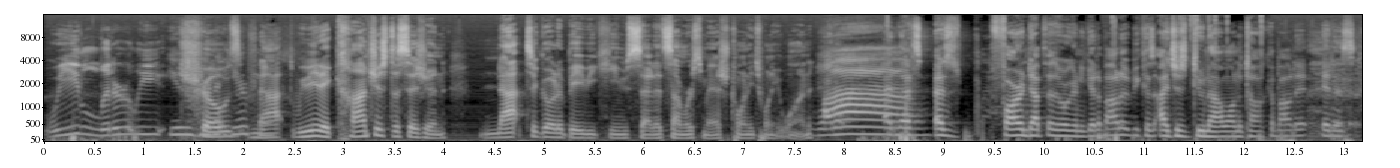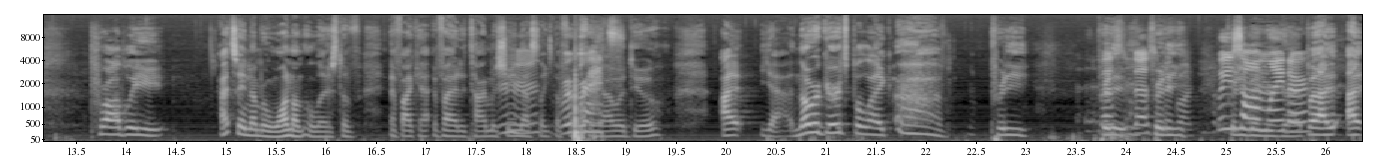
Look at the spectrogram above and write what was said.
We literally You chose here first. not. We made a conscious decision not to go to Baby Keem's set at Summer Smash 2021. Wow. And that's as far in depth as we're gonna get about it because I just do not want to talk about it. It is probably I'd say number one on the list of if I ca- if I had a time machine, that's Mhm. like the first thing I would do. I yeah, no regrets, but like ah, pretty. Pretty, that's, that's a pretty, big one. But you saw him big later. regret. But I, I,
